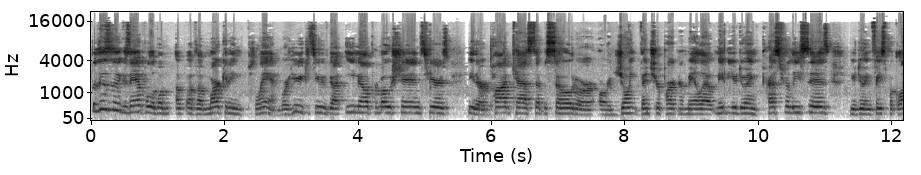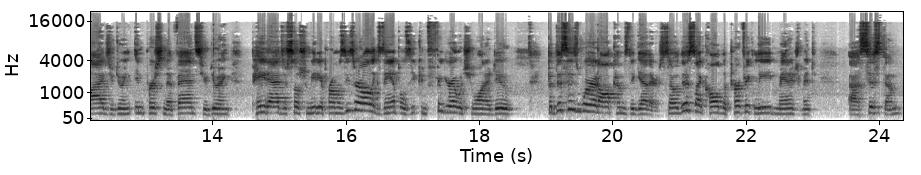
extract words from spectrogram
But this is an example of a, of a marketing plan where here you can see we've got email promotions. Here's either a podcast episode or, or a joint venture partner mail out. Maybe you're doing press releases, you're doing Facebook Lives, you're doing in person events, you're doing paid ads or social media promos. These are all examples. You can figure out what you want to do. But this is where it all comes together. So, this I call the perfect lead management uh, system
